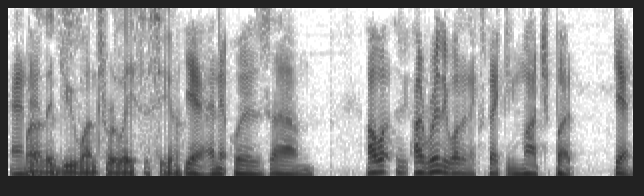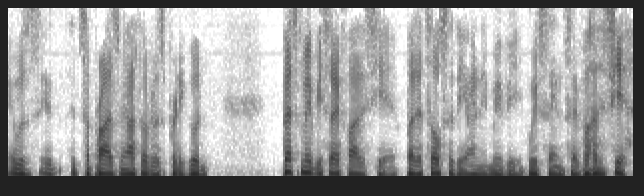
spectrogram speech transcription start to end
and one of the was- new ones released this year. yeah, and it was. Um, I I really wasn't expecting much, but yeah, it was. It, it surprised me. I thought it was pretty good. Best movie so far this year, but it's also the only movie we've seen so far this year.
